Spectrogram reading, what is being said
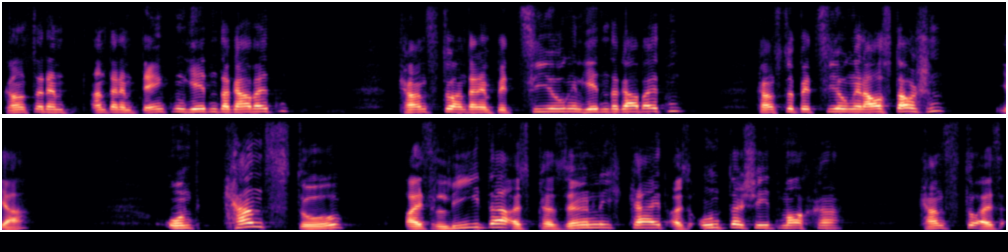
Kannst du an deinem, an deinem Denken jeden Tag arbeiten? Kannst du an deinen Beziehungen jeden Tag arbeiten? Kannst du Beziehungen austauschen? Ja. Und kannst du als Leader, als Persönlichkeit, als Unterschiedmacher Kannst du als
